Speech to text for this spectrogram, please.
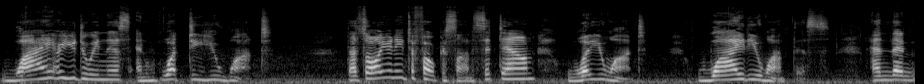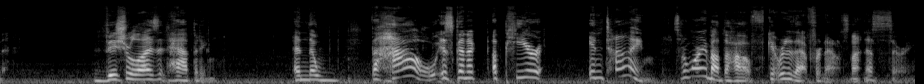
Why are you doing this and what do you want? That's all you need to focus on. Sit down. What do you want? Why do you want this? And then visualize it happening and the the how is going to appear in time. So don't worry about the how. Get rid of that for now. It's not necessary.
